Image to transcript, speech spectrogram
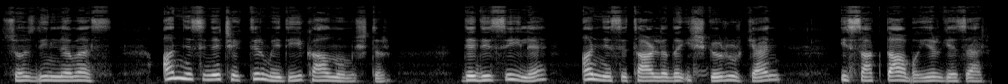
söz dinlemez. Annesine çektirmediği kalmamıştır. Dedesiyle annesi tarlada iş görürken İshak dağ bayır gezer.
